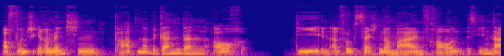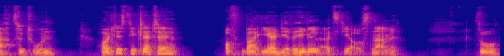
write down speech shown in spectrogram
Auf Wunsch ihrer männlichen Partner begannen dann auch die in Anführungszeichen normalen Frauen es ihnen nachzutun. Heute ist die Klette offenbar eher die Regel als die Ausnahme. So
